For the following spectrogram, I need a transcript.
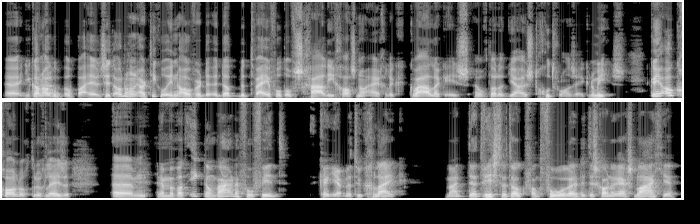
eh, je kan ook op, op- er zit ook nog een artikel in over de, dat betwijfelt of schaliegas nou eigenlijk kwalijk is. Of dat het juist goed voor onze economie is. Kun je ook gewoon nog teruglezen. Ehm, Ja, maar wat ik dan waardevol vind. Kijk, je hebt natuurlijk gelijk. Maar dat wisten we het ook van tevoren. Dit is gewoon een rechtsblaadje.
